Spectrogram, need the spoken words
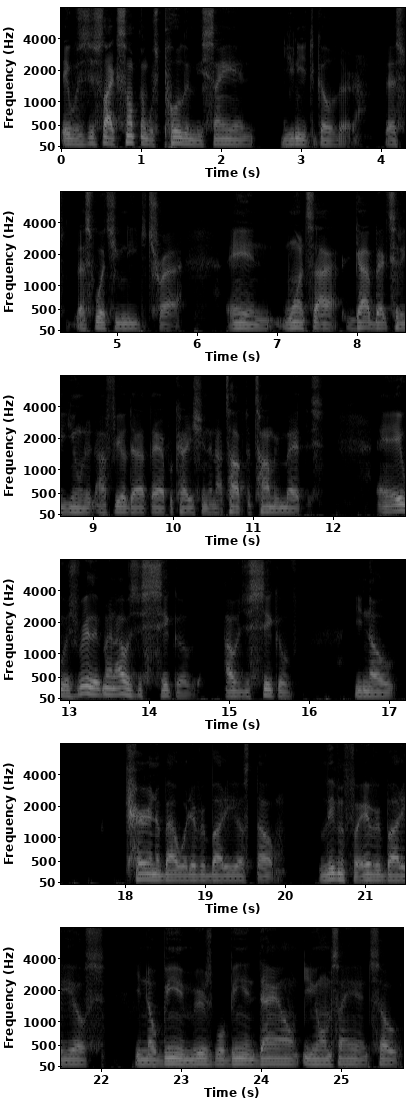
it was just like something was pulling me saying, you need to go there. That's that's what you need to try. And once I got back to the unit, I filled out the application and I talked to Tommy Mathis. And it was really, man, I was just sick of it. I was just sick of, you know, caring about what everybody else thought, living for everybody else, you know, being miserable, being down, you know what I'm saying? So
